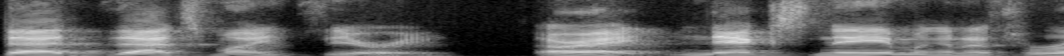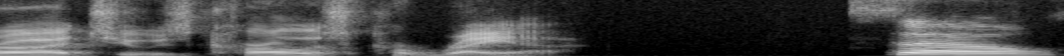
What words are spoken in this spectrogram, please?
that that's my theory. All right, next name I'm going to throw at you is Carlos Correa. So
